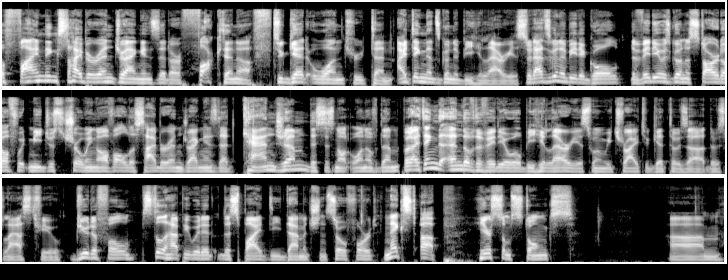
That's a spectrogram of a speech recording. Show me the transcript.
of finding Cyber End Dragons that are fucked enough to get 1 through 10. I think that's gonna be hilarious. So that's gonna be the goal. The video is gonna start off with me just showing off all the Cyber End Dragons that can gem. This is not one of them. But I think the end of the video will be hilarious when we try to get those, uh, those last few. Beautiful. Still happy with it despite the damage and so forth. Next up, here's some stonks. Um,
